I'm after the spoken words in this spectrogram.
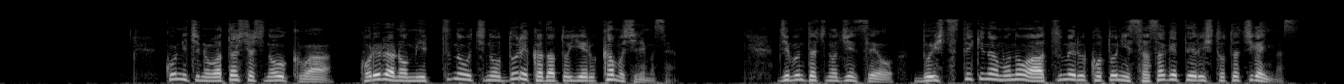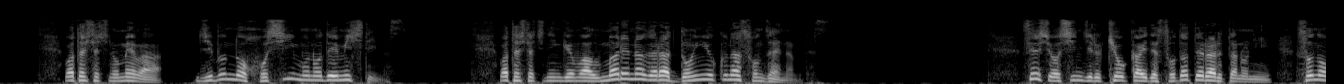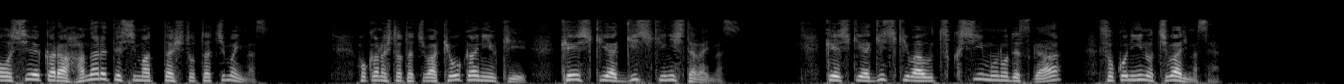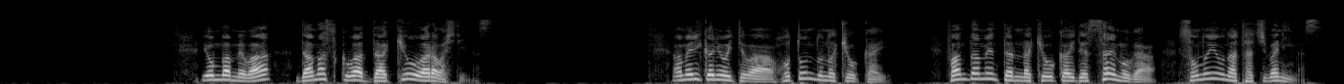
今日の私たちの多くは、これらの三つのうちのどれかだと言えるかもしれません。自分たちの人生を物質的なものを集めることに捧げている人たちがいます。私たちの目は自分の欲しいもので満ちています。私たち人間は生まれながら貪欲な存在なのです。聖書を信じる教会で育てられたのに、その教えから離れてしまった人たちもいます。他の人たちは教会に行き、形式や儀式に従います。形式や儀式は美しいものですが、そこに命はありません。4番目は、ダマスコは妥協を表しています。アメリカにおいては、ほとんどの教会、ファンダメンタルな教会でさえもが、そのような立場にいます。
